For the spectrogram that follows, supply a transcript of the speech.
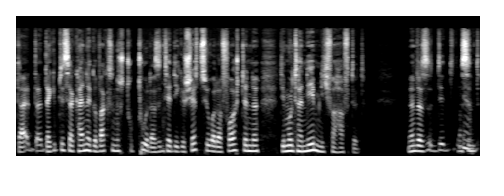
da, da, da gibt es ja keine gewachsene Struktur. Da sind ja die Geschäftsführer oder Vorstände dem Unternehmen nicht verhaftet. Ne, das das ja. sind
